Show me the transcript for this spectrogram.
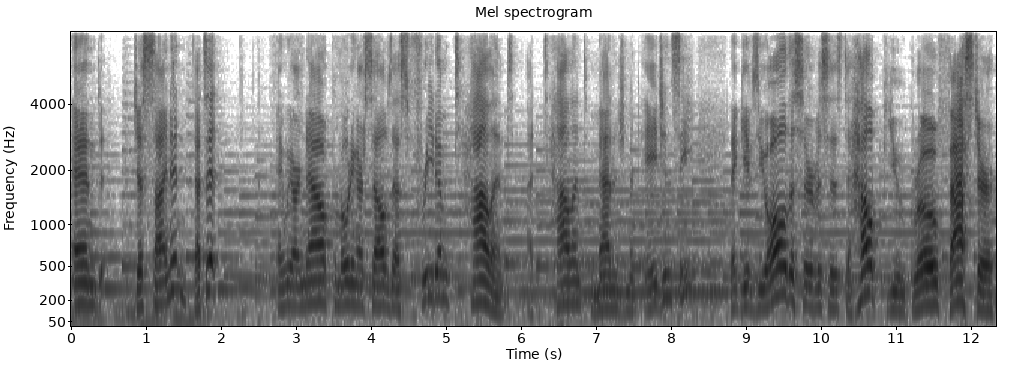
and just sign in. That's it. And we are now promoting ourselves as Freedom Talent, a talent management agency that gives you all the services to help you grow faster.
